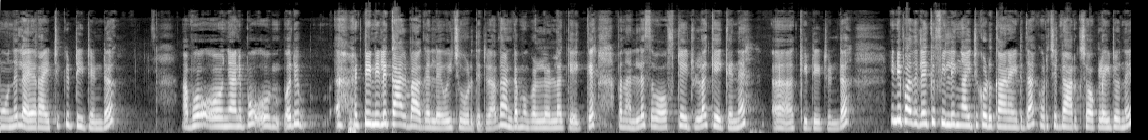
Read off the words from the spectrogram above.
മൂന്ന് ലെയറായിട്ട് കിട്ടിയിട്ടുണ്ട്. അപ്പോൾ ഞാനിപ്പോൾ ഒരു ടിന്നിൽ കാൽഭാഗമല്ലേ ഒഴിച്ച് കൊടുത്തിട്ട്. അതാണ് മുകളിലുള്ള കേക്ക്. അപ്പോൾ നല്ല സോഫ്റ്റ് ആയിട്ടുള്ള കേക്ക് തന്നെ കിട്ടിയിട്ടുണ്ട്. ഇനിയിപ്പോൾ അതിലേക്ക് ഫില്ലിംഗ് ആയിട്ട് കൊടുക്കാനായിട്ട് ഇതാ കുറച്ച് ഡാർക്ക് ചോക്ലേറ്റ് ഒന്ന്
